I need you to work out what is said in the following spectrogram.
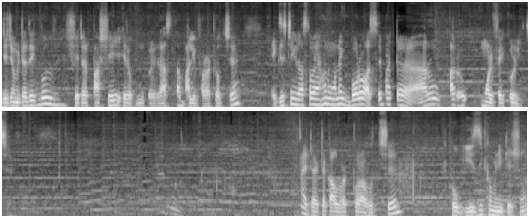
যে জমিটা দেখব, সেটার পাশেই এরকম করে রাস্তা, বালি ভরাট হচ্ছে। এক্সিস্টিং রাস্তা এখন অনেক বড় আছে বাট আরও আরও মডিফাই করে নিচ্ছে। এটা একটা কালভার্ট করা হচ্ছে। খুব ইজি কমিউনিকেশন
